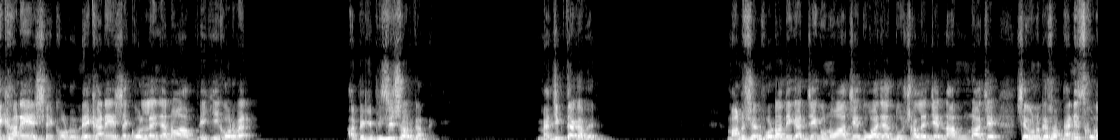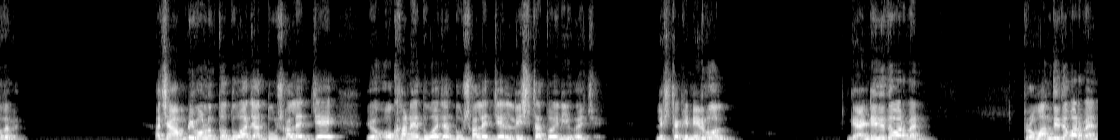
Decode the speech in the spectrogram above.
এখানে এসে করুন, এখানে এসে করলে যেন আপনি কি করবেন? আপনি কি পিসি সরকার নাকি? ম্যাজিক দেখাবেন। মানুষের ভোটাধিকার যেগুলো আছে দু হাজার দু সালের যে নামগুলো আছে, সেগুলোকে সব ভ্যানিশ করে দেবেন। আচ্ছা আপনি বলুন তো দু হাজার দু সালের যে ওখানে দু হাজার দু সালের যে লিস্টটা তৈরি হয়েছে লিস্টটা কি নির্ভুল? গ্যারান্টি দিতে পারবেন? প্রমাণ দিতে পারবেন?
